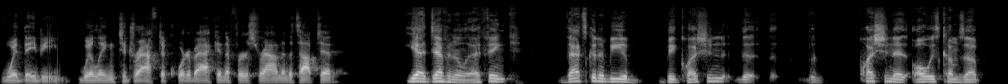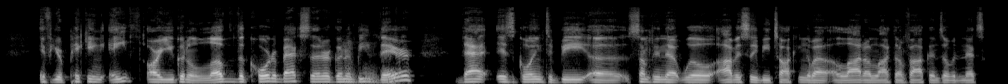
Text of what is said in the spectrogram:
would they be willing to draft a quarterback in the first round in the top 10? Yeah, definitely. I think that's going to be a big question. The, the, the question that always comes up if you're picking eighth, are you going to love the quarterbacks that are going to mm-hmm. be there? That is going to be uh, something that we'll obviously be talking about a lot on Locked On Falcons over the next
